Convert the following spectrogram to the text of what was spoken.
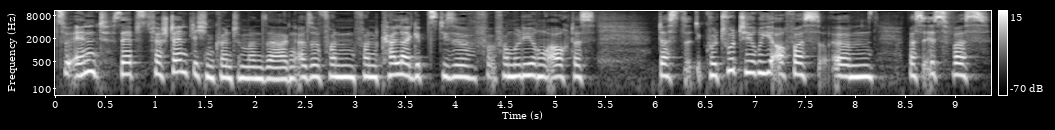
zu entselbstverständlichen, könnte man sagen. Also von, von Kaller gibt es diese Formulierung auch, dass, dass Kulturtheorie auch was, ähm, was ist, was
